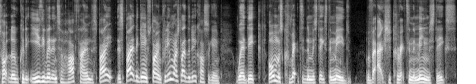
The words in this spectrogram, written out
Tottenham could easily went into half time despite despite the game starting pretty much like the Newcastle game, where they almost corrected the mistakes they made without actually correcting the main mistakes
